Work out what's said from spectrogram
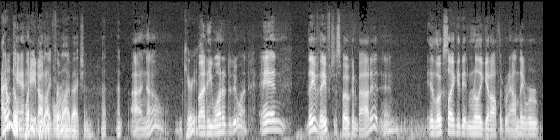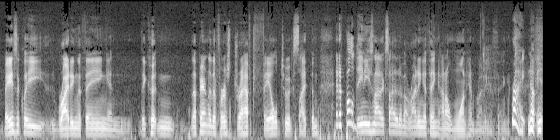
I don't You know what he'd be like for live action. I, I, I know, I'm curious. but he wanted to do one, and they've they've just spoken about it, and it looks like it didn't really get off the ground. They were basically writing the thing, and they couldn't. Apparently, the first draft failed to excite them. And if Paul Dini's not excited about writing a thing, I don't want him writing a thing. Right. No, it,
